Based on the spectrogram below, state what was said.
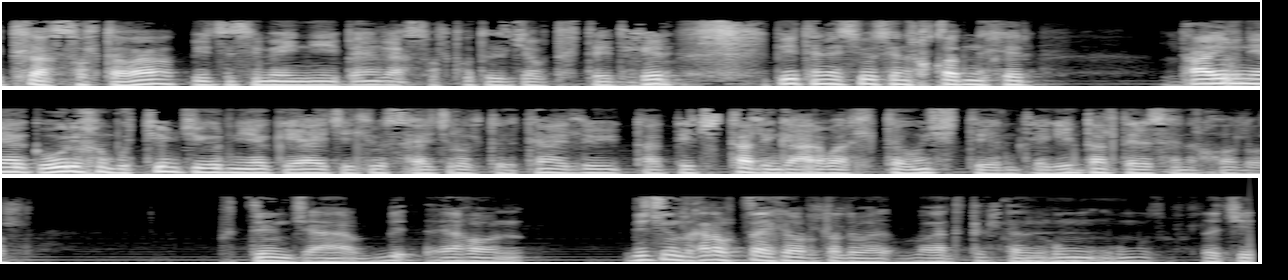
идэх асуулт байгаа. Бизнес эмээний байнгын асуултууд гэж явдаг те. Тэгэхээр би танаас юу сонирхох гээд нэхэр Та ер нь яг өөрийнх нь бүтээмжийг нь яг яаж илүү сайжруулдаг те илүү та дижитал ингээ арга барилтай хүн шүү дээ. Яг энэ тал дээр сонирхол бол бүтээмж яг би чинь гар утсаа их орлол байгаад байдаг л хүмүүс болохоор чи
